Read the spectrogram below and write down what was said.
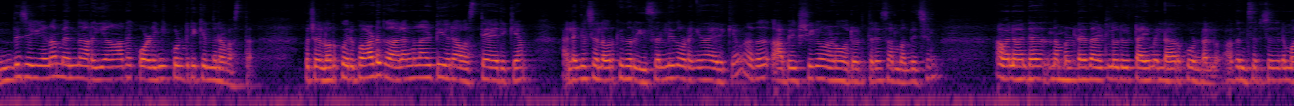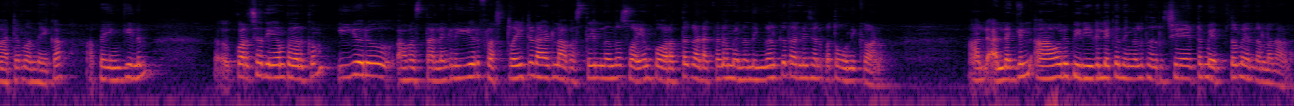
എന്ത് ചെയ്യണം എന്നറിയാതെ കുഴങ്ങിക്കൊണ്ടിരിക്കുന്ന ഒരവസ്ഥ അപ്പോൾ ചിലർക്ക് ഒരുപാട് കാലങ്ങളായിട്ട് ഈ ഒരു അവസ്ഥയായിരിക്കാം. അല്ലെങ്കിൽ ചിലർക്ക് ഇത് റീസെന്റ്ലി തുടങ്ങിയതായിരിക്കും. അത് ആപേക്ഷികമാണ് ഓരോരുത്തരെ സംബന്ധിച്ചും. അവനവന്റെ നമ്മളുടേതായിട്ടുള്ളൊരു ടൈം എല്ലാവർക്കും ഉണ്ടല്ലോ. അതനുസരിച്ച് അതിന് മാറ്റം വന്നേക്കാം. അപ്പോൾ എങ്കിലും കുറച്ചധികം പേർക്കും ഈ ഒരു അവസ്ഥ അല്ലെങ്കിൽ ഈ ഒരു ഫ്രസ്ട്രേറ്റഡ് ആയിട്ടുള്ള അവസ്ഥയിൽ നിന്ന് സ്വയം പുറത്ത് കിടക്കണമെന്ന് നിങ്ങൾക്ക് തന്നെ ചിലപ്പോൾ തോന്നിക്കാണും. അല്ല അല്ലെങ്കിൽ ആ ഒരു പീരീഡിലേക്ക് നിങ്ങൾ തീർച്ചയായിട്ടും എത്തും എന്നുള്ളതാണ്.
